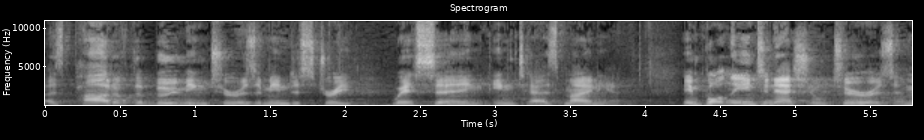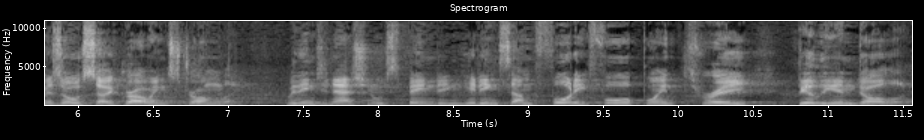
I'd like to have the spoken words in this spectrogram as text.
as part of the booming tourism industry we're seeing in Tasmania. Importantly, international tourism is also growing strongly, with international spending hitting some $44.3 billion.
